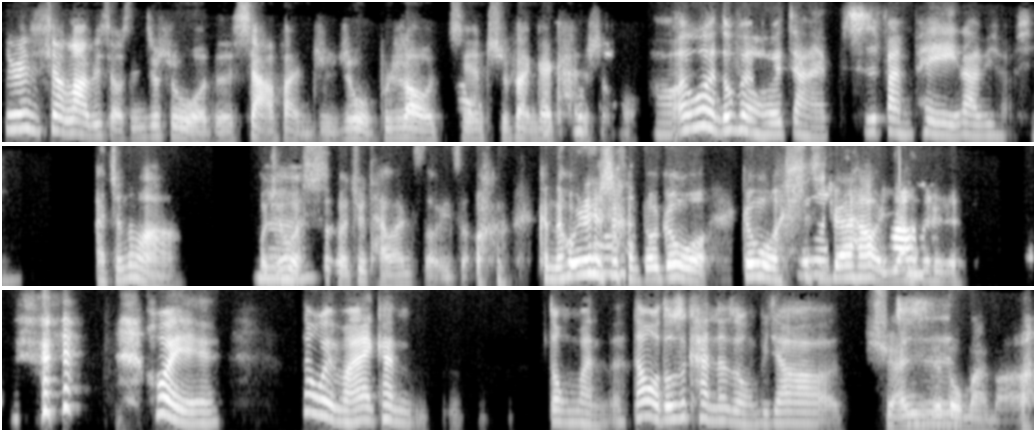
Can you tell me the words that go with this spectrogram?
因为像蜡笔小新就是我的下饭剧，就是我不知道今天吃饭该看什么。好哎，我很多朋友会讲哎，吃饭配蜡笔小新。哎，真的吗？我觉得我适合去台湾走一走，可能会认识很多跟我跟我兴趣爱好一样的人。会。那我也蛮爱看动漫的，但我都是看那种比较悬疑的动漫吗？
